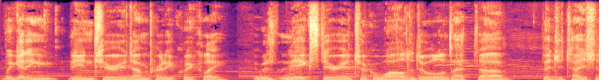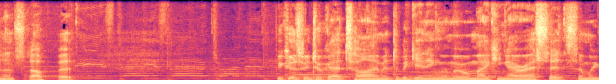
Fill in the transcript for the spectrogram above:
we're getting the interior done pretty quickly. It was the exterior took a while to do all of that uh, vegetation and stuff, but because we took our time at the beginning when we were making our assets and we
